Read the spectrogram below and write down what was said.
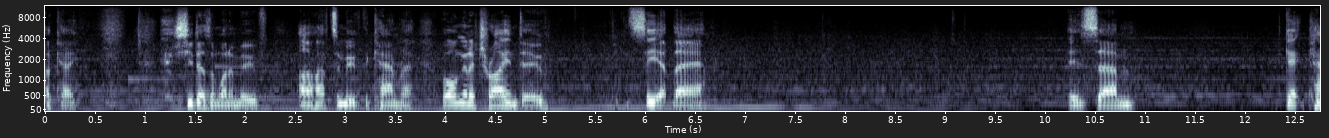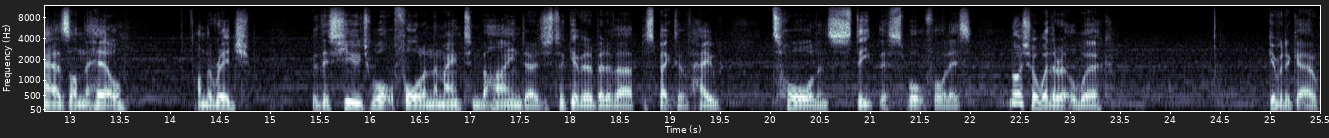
Okay, she doesn't want to move. I'll have to move the camera. But what I'm going to try and do, if you can see up there, is um, get Kaz on the hill, on the ridge, with this huge waterfall and the mountain behind her, just to give it a bit of a perspective of how tall and steep this waterfall is. Not sure whether it'll work. Give it a go,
